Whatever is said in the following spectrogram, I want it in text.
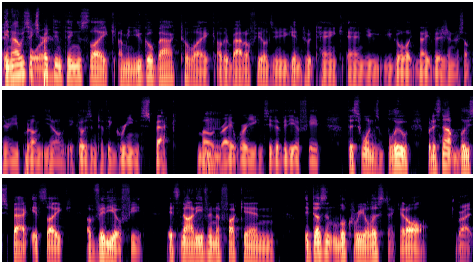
in and I was four. expecting things like I mean, you go back to like other battlefields, you know, you get into a tank and you you go like night vision or something, or you put on, you know, it goes into the green spec mode, Mhm. right, where you can see the video feed. This one's blue, but it's not blue spec. It's like a video feed. It's not even a fucking. It doesn't look realistic at all Right.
